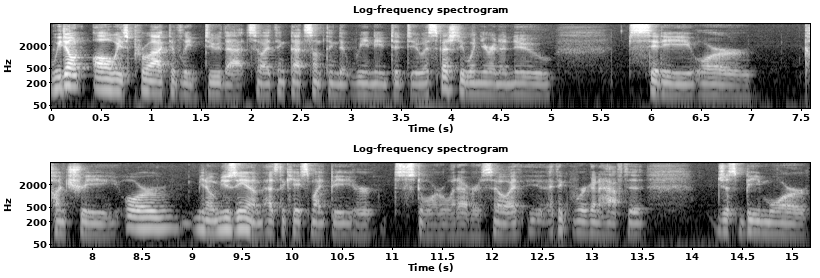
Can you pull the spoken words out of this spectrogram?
we don't always proactively do that. So I think that's something that we need to do, especially when you're in a new city or country or you know museum as the case might be or store or whatever so i, I think we're going to have to just be more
